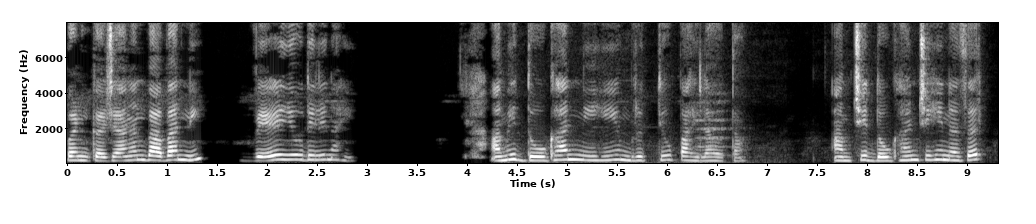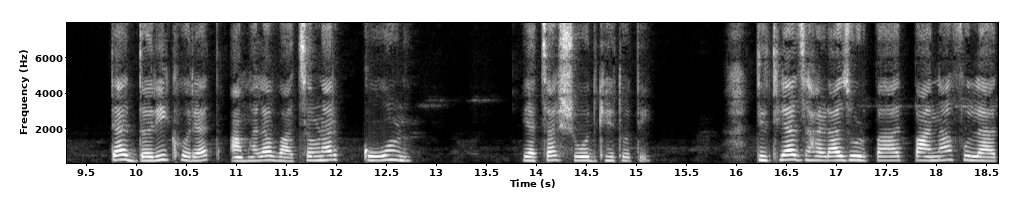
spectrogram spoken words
पण गजानन बाबांनी वेळ येऊ दिली नाही. आम्ही दोघांनीही मृत्यू पाहिला होता. आमची दोघांचीही नजर त्या दरी खोऱ्यात आम्हाला वाचवणार कोण याचा शोध घेत होती. तिथल्या झाडाझुडपात पानाफुलात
